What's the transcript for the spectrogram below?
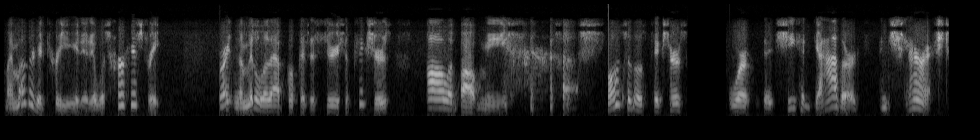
my mother had created. It was her history. Right in the middle of that book is a series of pictures all about me. Most of those pictures were that she had gathered and cherished.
